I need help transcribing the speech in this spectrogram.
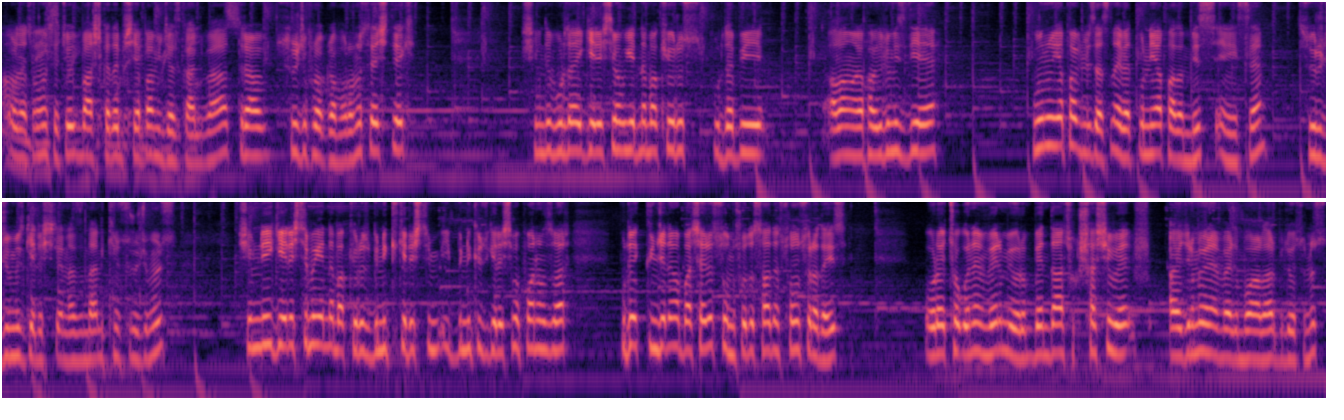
Oradan sonra seçiyoruz. Başka da bir şey yapamayacağız galiba. Tra sürücü programı onu seçtik. Şimdi burada geliştirme yerine bakıyoruz. Burada bir alan yapabilir miyiz diye. Bunu yapabiliriz aslında. Evet bunu yapalım biz en iyisi. Sürücümüz geliştir en azından ikinci sürücümüz. Şimdi geliştirme yerine bakıyoruz. 1200 geliştirme, 1200 geliştirme puanımız var. Burada güncelleme başarısız olmuş. O da zaten son sıradayız. Oraya çok önem vermiyorum. Ben daha çok şaşı ve aerodinamiğe önem verdim bu aralar biliyorsunuz.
